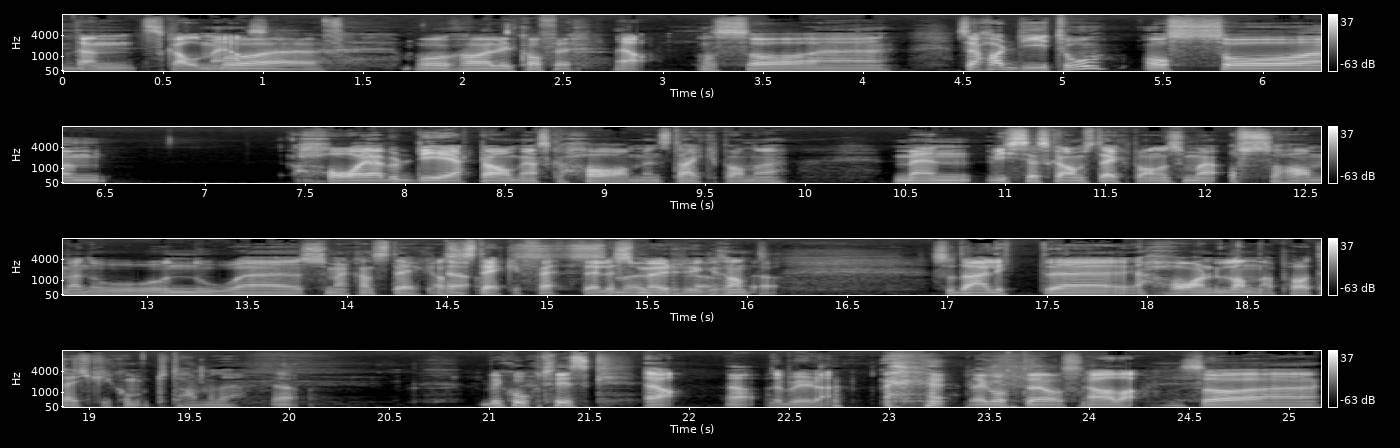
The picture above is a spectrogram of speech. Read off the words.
den skal med. må, Altså. eh, må ha litt kaffe. Ja, og så eh, Så jeg har de to, og så um, har jeg vurdert da om jeg skal ha med en stekepanne. Men hvis jeg skal ha med stekepanne, så må jeg også ha med noe, noe som jeg kan steke. Altså Ja, stekefett eller smør, smør ikke sant. ja. Så det er litt eh, Jeg har landa på at jeg ikke kommer til å ta med det. Det blir kokt fisk. Ja, Ja. det blir det. Det er godt, det, også. Ja da. Så eh,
